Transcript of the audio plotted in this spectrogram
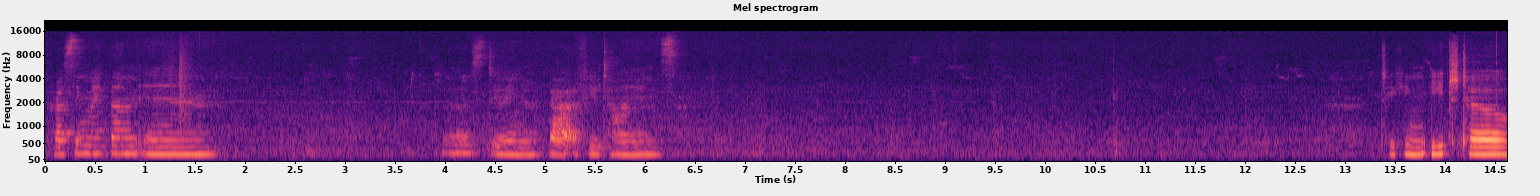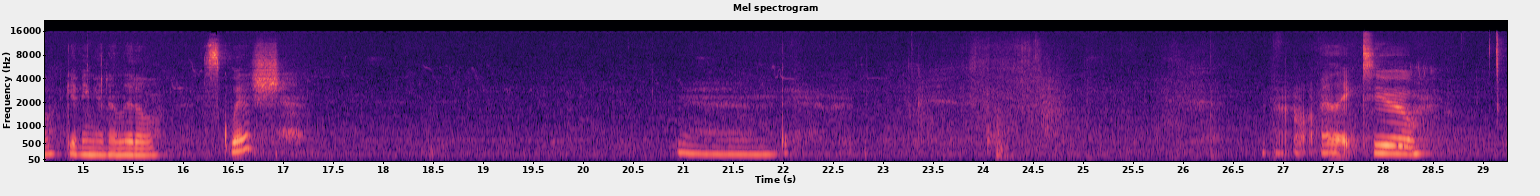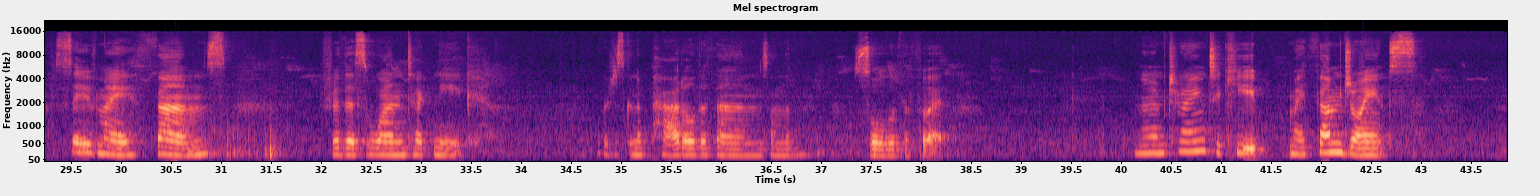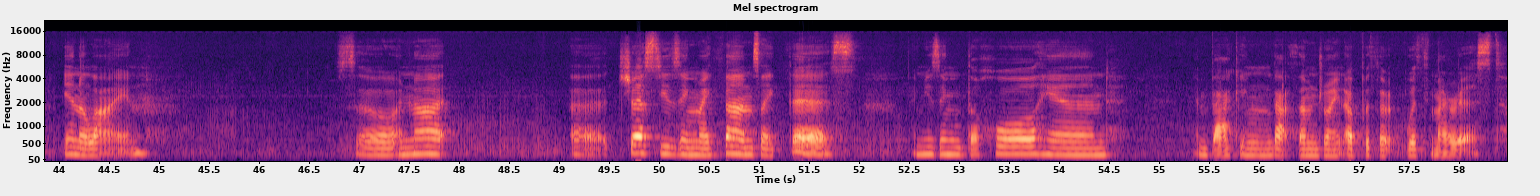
pressing my thumb in, just doing that a few times. Taking each toe, giving it a little squish. And. Now I like to save my thumbs for this one technique. We're just going to paddle the thumbs on the sole of the foot. Now I'm trying to keep my thumb joints in a line. So I'm not uh, just using my thumbs like this. I'm using the whole hand and backing that thumb joint up with, the, with my wrist.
